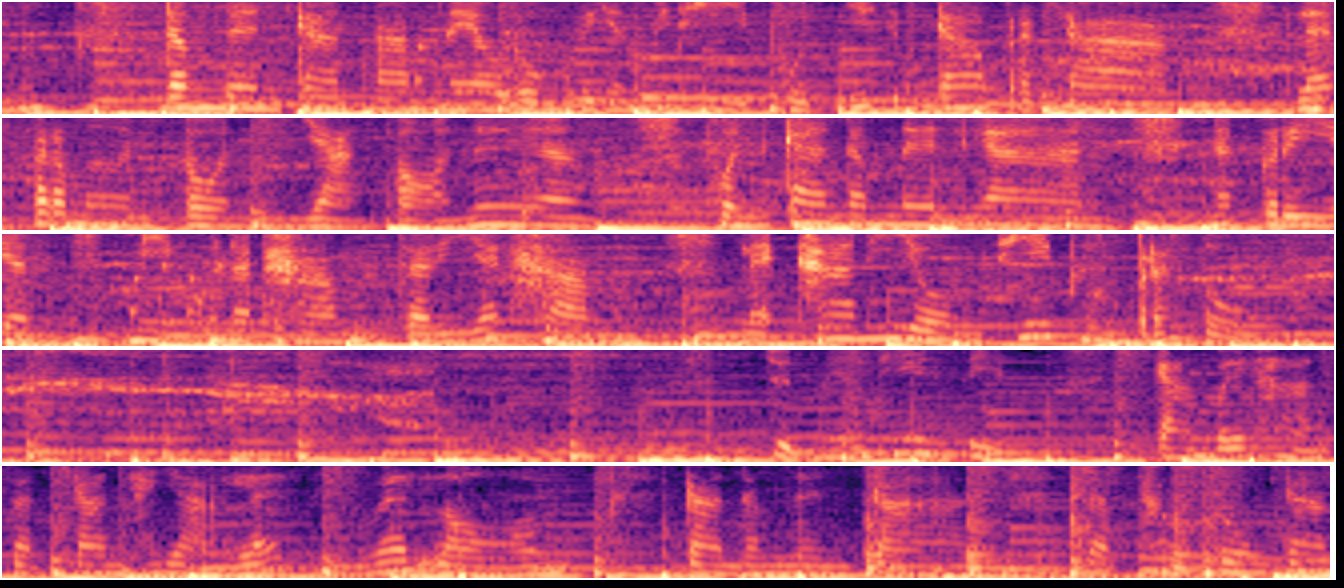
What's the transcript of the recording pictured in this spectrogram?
นดำเนินการตามแนวโรงเรียนวิถีพุทธ 29 ประการ และประเมินตนอย่างต่อเนื่อง ผลการดำเนินงาน นักเรียนมีคุณธรรม จริยธรรม และค่านิยมที่พึงประสงค์ จุดเน้นที่ 10 การบริหารจัดการขยะและสิ่งแวดล้อม การดำเนินการ จัดทำโครงการ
